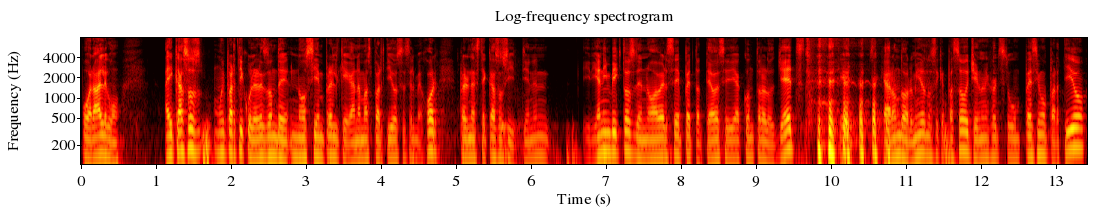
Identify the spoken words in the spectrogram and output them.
por algo. Hay casos muy particulares donde no siempre el que gana más partidos es el mejor, pero en este caso sí, tienen, irían invictos de no haberse petateado ese día contra los Jets, que se quedaron dormidos, no sé qué pasó. Jalen Hurts tuvo un pésimo partido.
